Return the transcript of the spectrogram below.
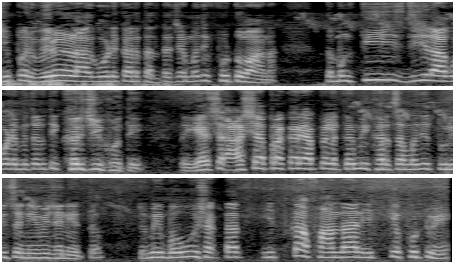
जी पण विरळ लागवड करताल त्याच्यामध्ये फुटवा आणा. तर मग ती जी लागवड आहे मित्रांनो ती खर्चिक होते. तर याच्या अशा प्रकारे आपल्याला कमी खर्चामध्ये तुरीचं नियोजन येतं. तुम्ही बघू शकतात इतका फांदा आणि इतके फुटवे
